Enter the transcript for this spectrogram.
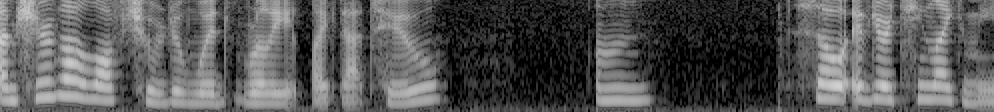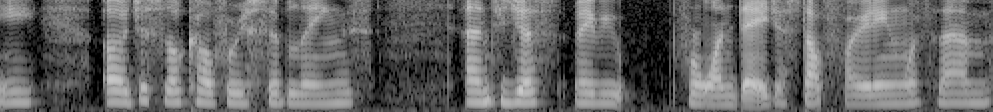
I'm sure that a lot of children would really like that too. Um so if you're a teen like me, uh just look out for your siblings and to just maybe for one day just stop fighting with them,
